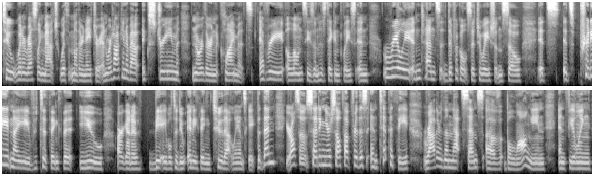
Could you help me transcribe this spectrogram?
to win a wrestling match with Mother Nature. And we're talking about extreme northern climates. Every alone season has taken place in really intense, difficult situations. So it's it's pretty naive to think that you are going to be able to do anything to that landscape. But then you're also setting yourself up for this antipathy rather than that sense of belonging and feeling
